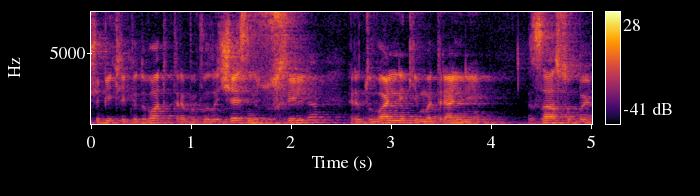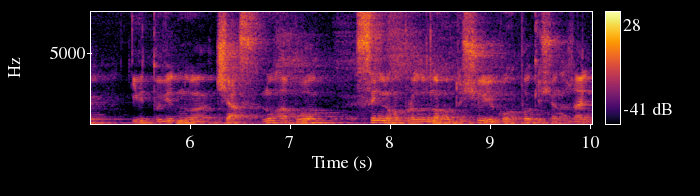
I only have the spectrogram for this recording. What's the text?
щоб їх ліквідувати, треба величезні зусилля, рятувальників, матеріальні засоби і відповідно час. Ну або сильного проливного дощу, якого поки що, на жаль,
